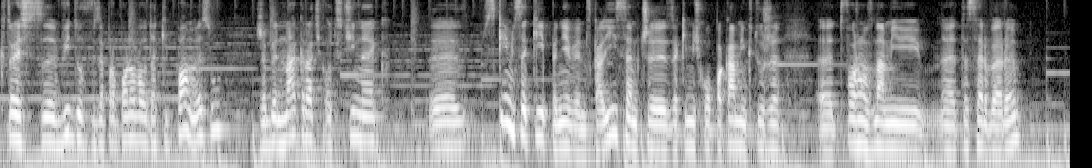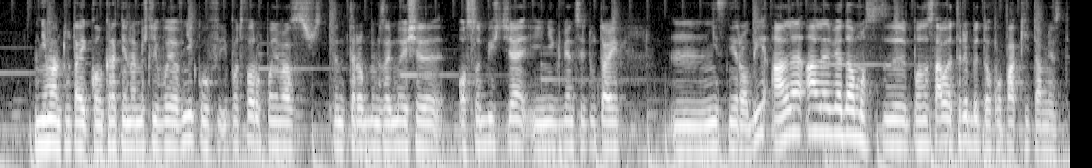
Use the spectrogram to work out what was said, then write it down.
Ktoś z widzów zaproponował taki pomysł, żeby nagrać odcinek y, z kimś z ekipy, nie wiem, z Kalisem czy z jakimiś chłopakami, którzy e, tworzą z nami e, te serwery. Nie mam tutaj konkretnie na myśli wojowników i potworów, ponieważ tym terobem zajmuję się osobiście i nikt więcej tutaj mm, nic nie robi, ale, ale wiadomo, pozostałe tryby to chłopaki, tam jest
